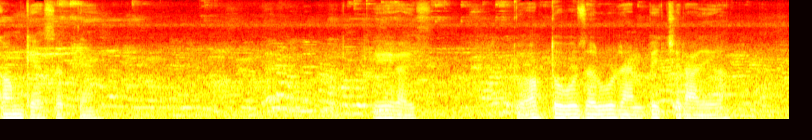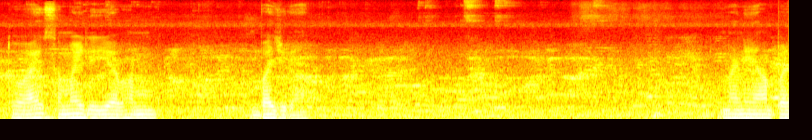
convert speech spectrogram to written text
कम कह सकते हैं। है गाइस तो अब तो वो ज़रूर रैम्पेज चला देगा। तो गाइस, समझ लीजिए, अब हम बच गए। मैंने यहाँ पर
